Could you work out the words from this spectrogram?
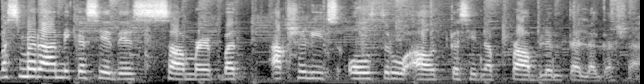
Mas marami kasi this summer, but actually it's all throughout kasi na problem talaga siya.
